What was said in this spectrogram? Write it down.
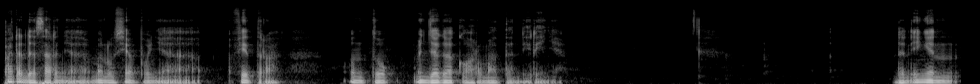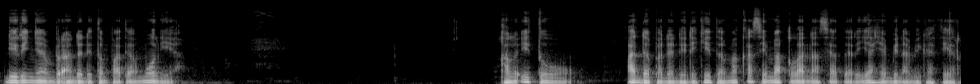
Pada dasarnya manusia punya fitrah untuk menjaga kehormatan dirinya. Dan ingin dirinya berada di tempat yang mulia. Kalau itu ada pada diri kita, maka simaklah nasihat dari Yahya bin Abi Kathir.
